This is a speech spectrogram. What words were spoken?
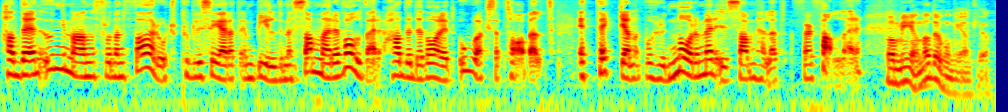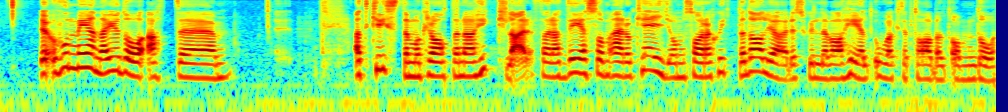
hade en ung man från en förort publicerat en bild med samma revolver hade det varit oacceptabelt. Ett tecken på hur normer i samhället förfaller. Vad menade hon egentligen? Hon menar ju då att, eh, att Kristdemokraterna hycklar för att det som är okej om Sara Skyttedal gör det skulle vara helt oacceptabelt om då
